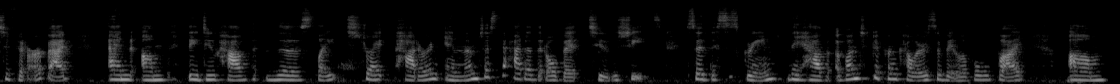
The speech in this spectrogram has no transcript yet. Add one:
to fit our bed and um, they do have the slight stripe pattern in them just to add a little bit to the sheets. So this is green. They have a bunch of different colors available, but um,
